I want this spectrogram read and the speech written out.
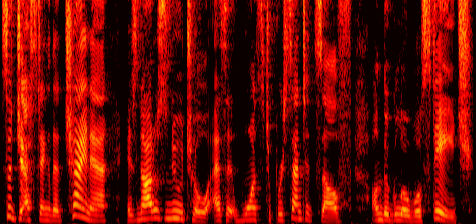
suggesting that China is not as neutral as it wants to present itself on the global stage.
